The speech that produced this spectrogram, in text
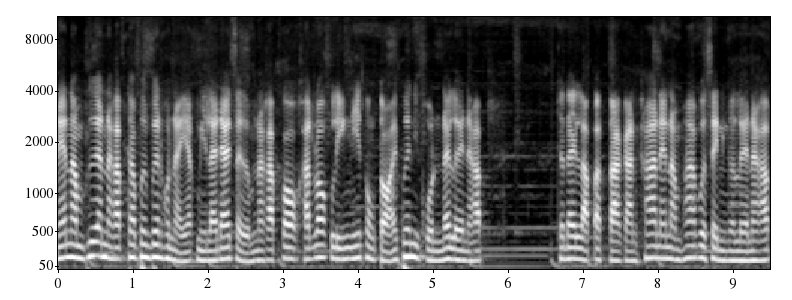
แนะนำเพื่อนนะครับ ถ้าเพื่อนๆคนไหนอยากมีรายได้เสริมนะครับ ก็คัดลอกลิงก์นี้ส่งต่อให้เพื่อนอีกคนได้เลยนะครับ จะได้รับอัตราการค่าแนะนำ5%กันเลยนะครับ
